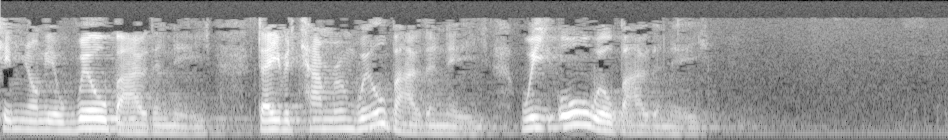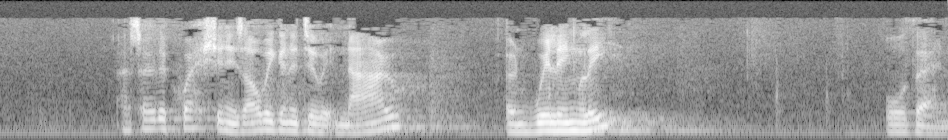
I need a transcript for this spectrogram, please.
Kim Jong il will bow the knee. David Cameron will bow the knee. We all will bow the knee. And so the question is are we going to do it now and willingly? Or then,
